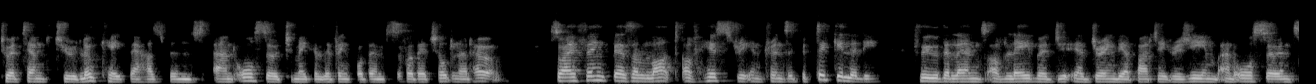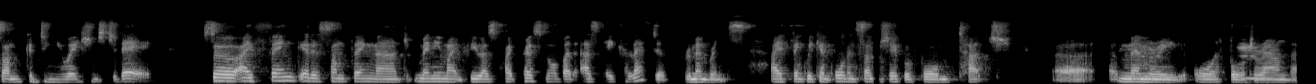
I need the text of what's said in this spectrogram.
to attempt to locate their husbands and also to make a living for them for their children at home. So I think there's a lot of history intrinsic, particularly through the lens of labor uh, during the apartheid regime and also in some continuations today. So I think it is something that many might view as quite personal, but as a collective remembrance, I think we can all in some shape or form touch uh, memory or thought mm. around that.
